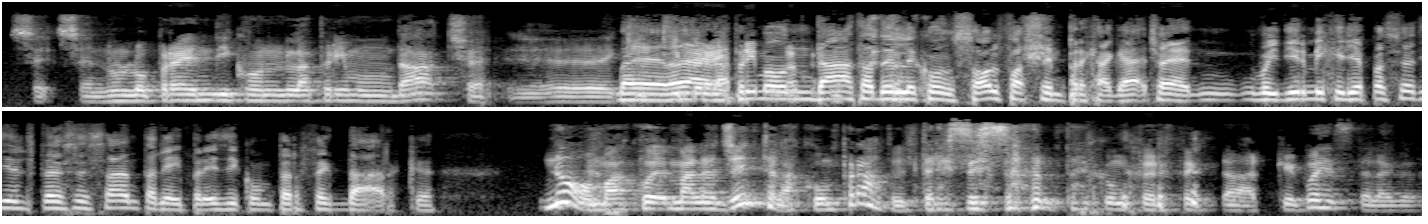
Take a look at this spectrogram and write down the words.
se, se non lo prendi con la prima ondata, cioè, eh, chi- Beh, chi vabbè, prende la prima ondata prima- delle console fa sempre cagare. Cioè, vuoi dirmi che gli appassionati del 360 li hai presi con Perfect Dark? No, ma, que- ma la gente l'ha comprato il 360 con Perfect Dark, questa è la cosa.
